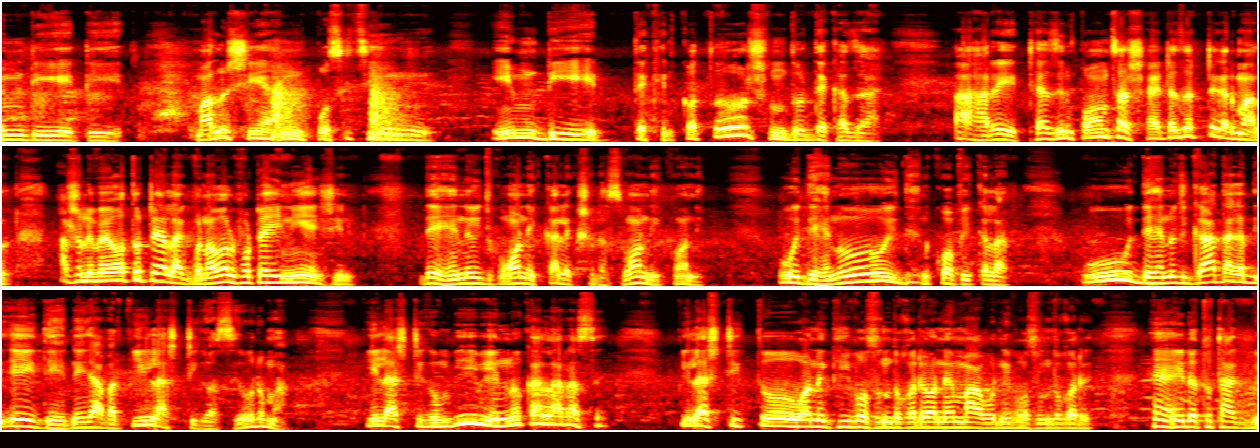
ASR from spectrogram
এমডিএটের মালয়েশিয়ান প্রসেসিং এমডিএট, দেখেন কত সুন্দর দেখা যায়। আহারে ঠেজিন পঞ্চাশ, ষাট হাজার টাকার মাল। আসলে ভাই অতটা লাগবে না অল্পটাই নিয়ে আসেন। দেখেন ওই অনেক কালেকশন আছে, অনেক অনেক। ওই দেখেন ওই দেখেন কফি কালার ওই দেখেন ওই যে গাদা গাদি, এই দেখেন, এই আবার প্লাস্টিক আছে, ওর মা। প্লাস্টিক বিভিন্ন কালার আছে। প্লাস্টিক তো অনেকেই পছন্দ করে, অনেক মা বোনই পছন্দ করে। হ্যাঁ এটা তো থাকবে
